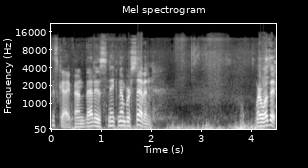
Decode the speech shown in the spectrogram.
This guy found that is snake number seven. Where was it?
